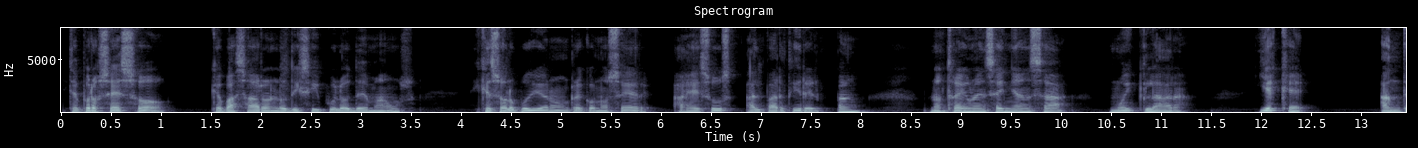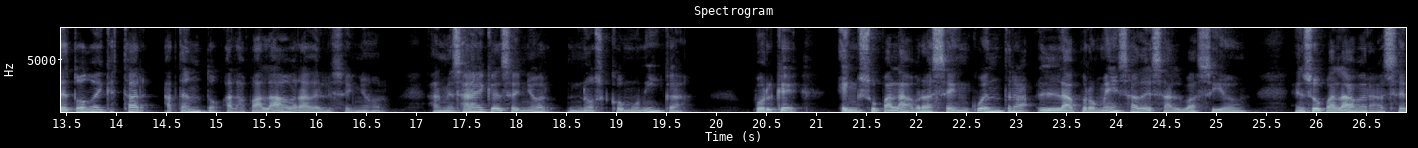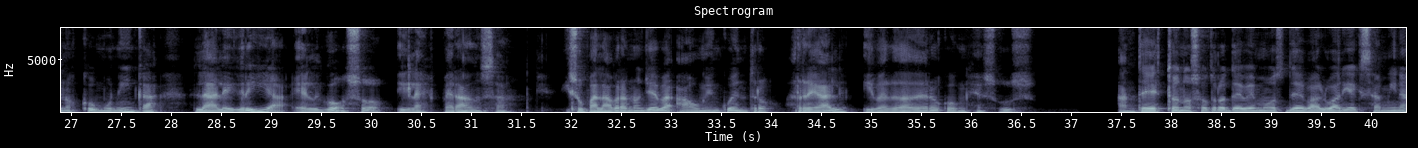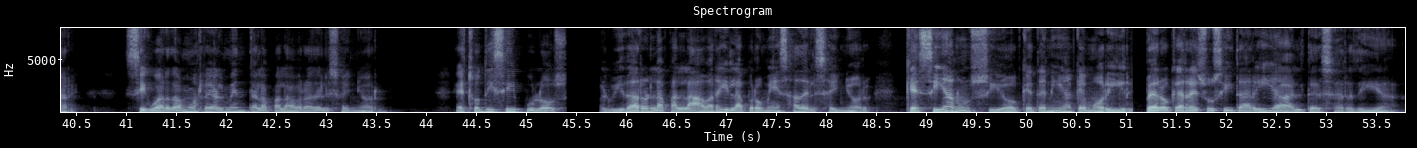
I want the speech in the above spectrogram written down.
Este proceso que pasaron los discípulos de Maús y que solo pudieron reconocer a Jesús al partir el pan, nos trae una enseñanza muy clara. Y es que ante todo hay que estar atento a la palabra del Señor, al mensaje que el Señor nos comunica, porque en su palabra se encuentra la promesa de salvación. En su palabra se nos comunica la alegría, el gozo y la esperanza. Y su palabra nos lleva a un encuentro real y verdadero con Jesús. Ante esto nosotros debemos de evaluar y examinar si guardamos realmente la palabra del Señor. Estos discípulos olvidaron la palabra y la promesa del Señor que sí anunció que tenía que morir, pero que resucitaría al tercer día.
